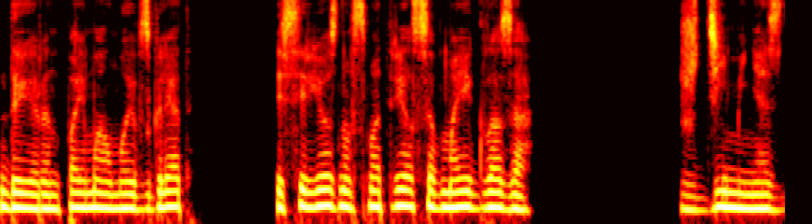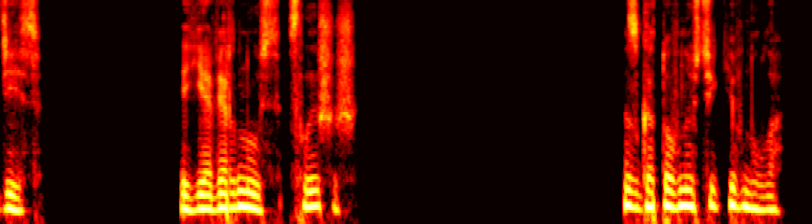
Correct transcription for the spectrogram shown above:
Дейрон поймал мой взгляд и серьезно всмотрелся в мои глаза. «Жди меня здесь. Я вернусь, слышишь?» С готовностью кивнула.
